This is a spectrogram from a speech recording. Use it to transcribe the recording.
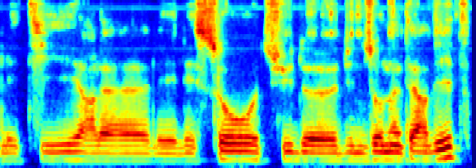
les tirs, les, sauts au-dessus d'une zone interdite.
